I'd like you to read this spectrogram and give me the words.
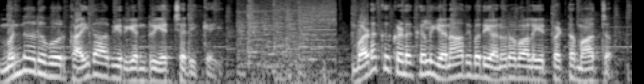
முன்னேறுவோர் கைதாவீர் என்று எச்சரிக்கை. வடக்கு கிழக்கில் ஜனாதிபதி அனுரவால் ஏற்பட்ட மாற்றம்.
